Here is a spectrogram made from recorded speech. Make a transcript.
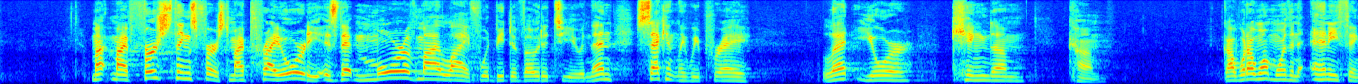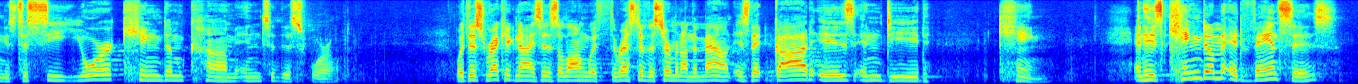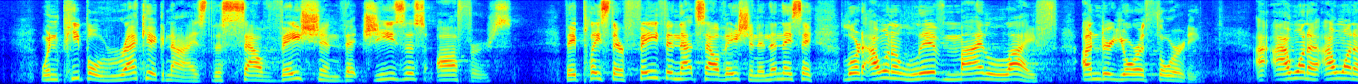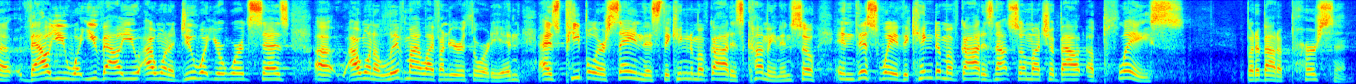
My, my first things first, my priority is that more of my life would be devoted to you. And then, secondly, we pray, let your kingdom come. God, what I want more than anything is to see your kingdom come into this world. What this recognizes, along with the rest of the Sermon on the Mount, is that God is indeed king. And his kingdom advances when people recognize the salvation that Jesus offers. They place their faith in that salvation, and then they say, Lord, I want to live my life under your authority. I, want to I want to value what you value. I want to do what your word says. Uh, I want to live my life under your authority. And as people are saying this, the kingdom of God is coming. And so, in this way, the kingdom of God is not so much about a place, but about a person.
